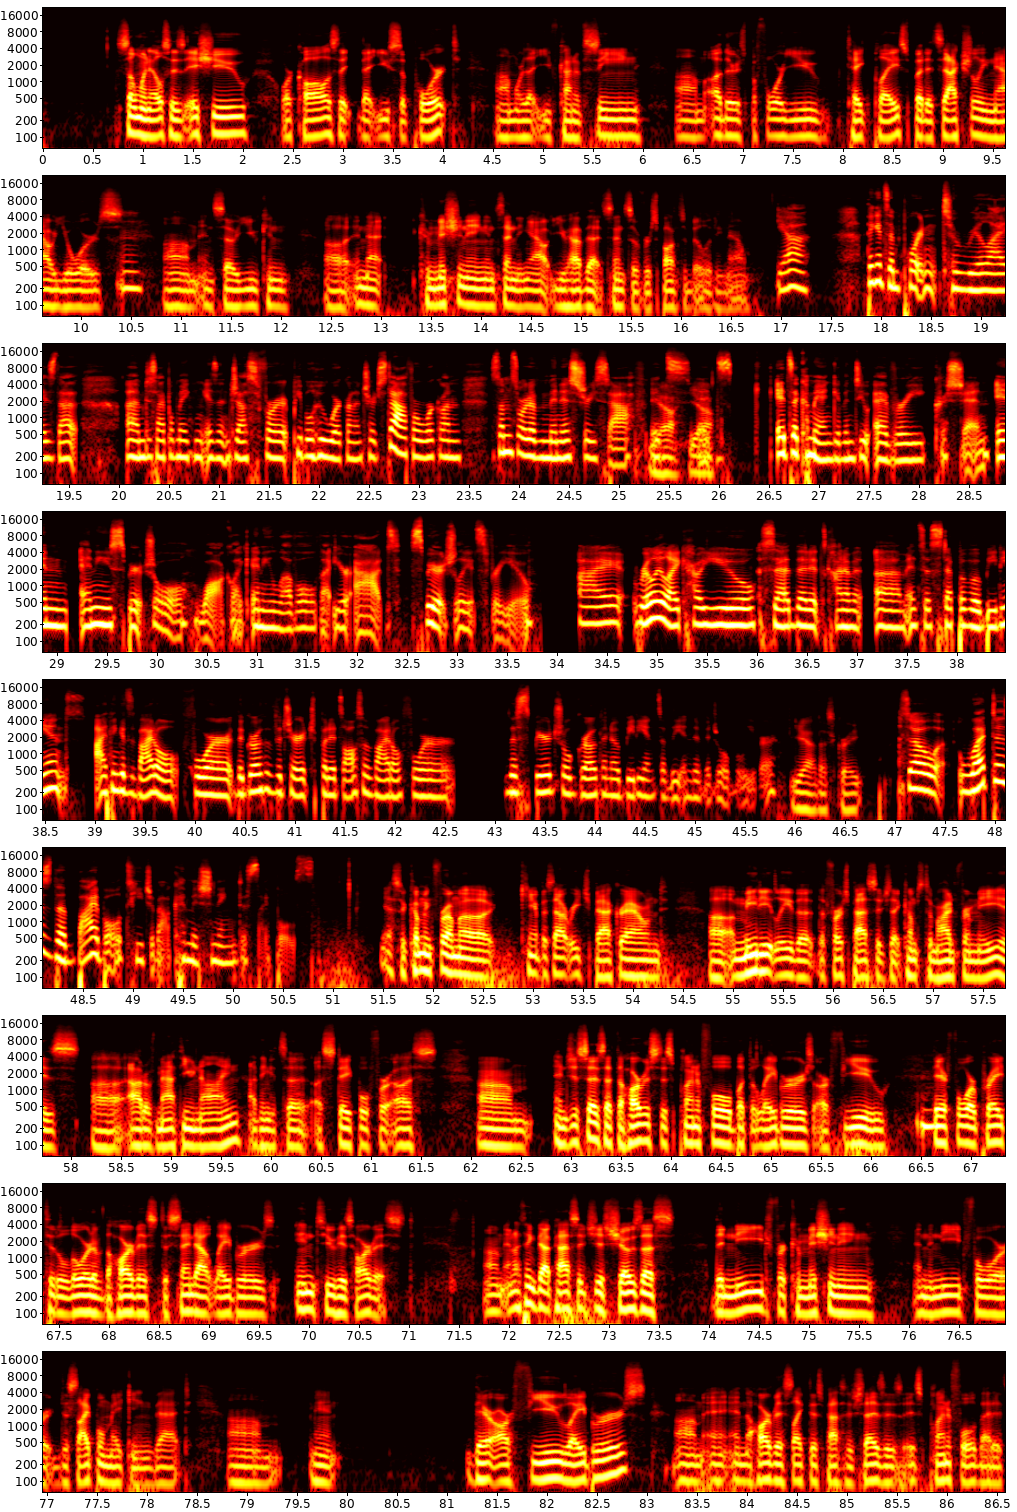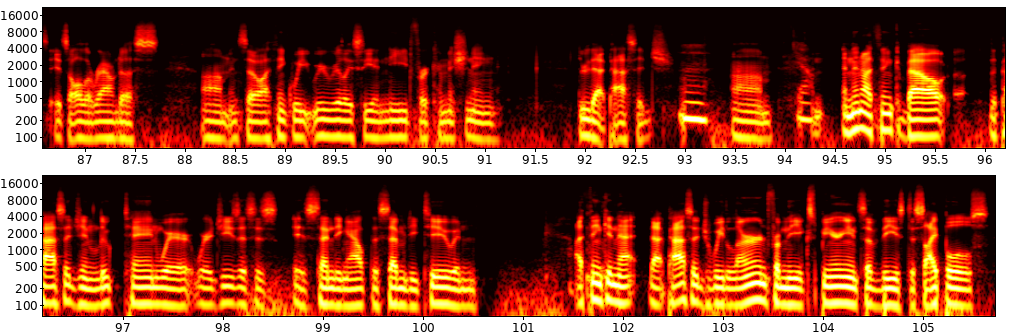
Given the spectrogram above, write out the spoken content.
someone else's issue or cause that, that you support um, or that you've kind of seen um, others before you take place, but it's actually now yours. Mm. Um, and so you can, uh, in that commissioning and sending out, you have that sense of responsibility now. Yeah. I think it's important to realize that um, disciple making isn't just for people who work on a church staff or work on some sort of ministry staff. It's, yeah, yeah. It's it's a command given to every Christian in any spiritual walk, like any level that you're at spiritually, it's for you. I really like how you said that it's kind of um, it's a step of obedience. I think it's vital for the growth of the church, but it's also vital for the spiritual growth and obedience of the individual believer. Yeah, that's great. So, what does the Bible teach about commissioning disciples? Yeah, so coming from a campus outreach background, uh, immediately the, the first passage that comes to mind for me is uh, out of Matthew 9. I think it's a, a staple for us. Um, and just says that the harvest is plentiful, but the laborers are few. Mm-hmm. Therefore, pray to the Lord of the harvest to send out laborers into his harvest. Um, and I think that passage just shows us the need for commissioning and the need for disciple making. That, um, man, there are few laborers, um, and, and, the harvest, like this passage says, is, is plentiful. That it's it's all around us, um, and so I think we we really see a need for commissioning through that passage. Mm. Um, yeah, and, and, then I think about the passage in Luke ten where where Jesus is is sending out the seventy two, and I think in that that passage we learn from the experience of these disciples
